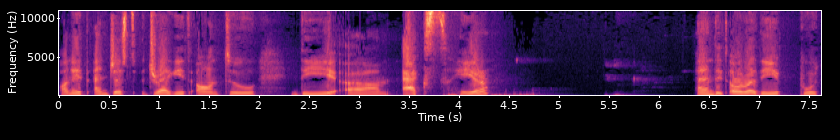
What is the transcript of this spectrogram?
on it and just drag it onto the um, X here. And it already put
